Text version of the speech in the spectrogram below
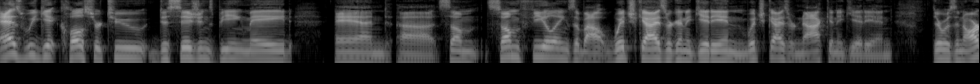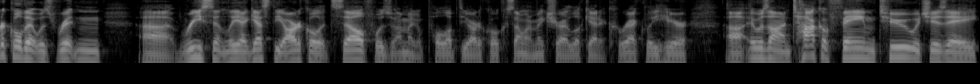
as we get closer to decisions being made and uh, some some feelings about which guys are going to get in and which guys are not going to get in. There was an article that was written uh, recently. I guess the article itself was. I'm going to pull up the article because I want to make sure I look at it correctly here. Uh, it was on Talk of Fame 2, which is a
